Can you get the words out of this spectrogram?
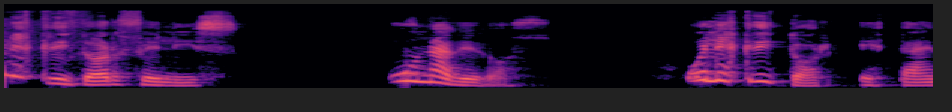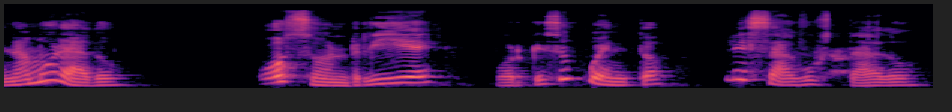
un escritor feliz. Una de dos. O el escritor está enamorado, o sonríe porque su cuento les ha gustado.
